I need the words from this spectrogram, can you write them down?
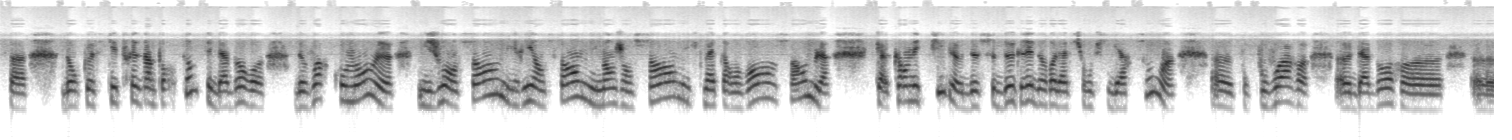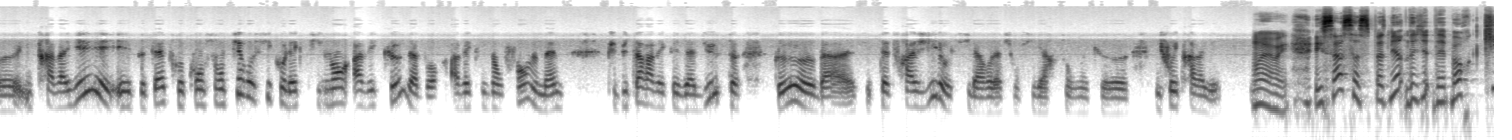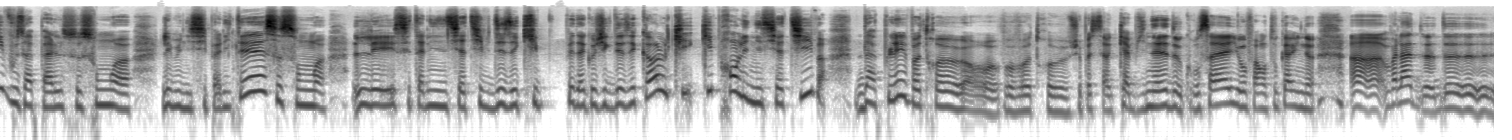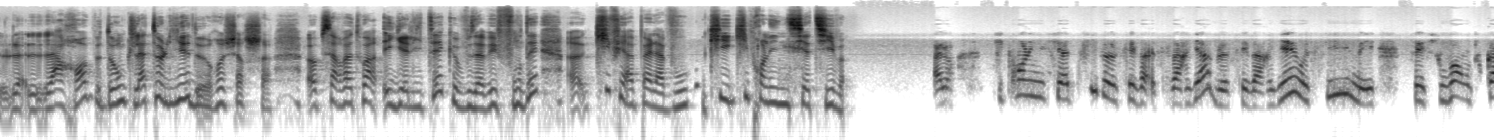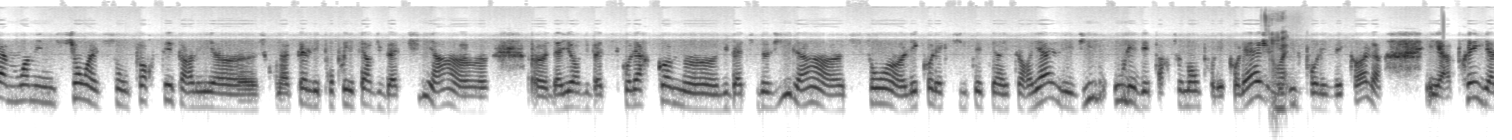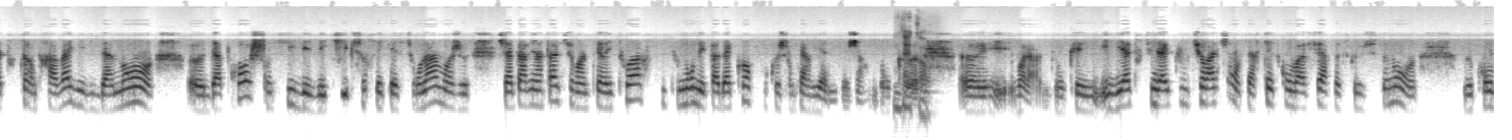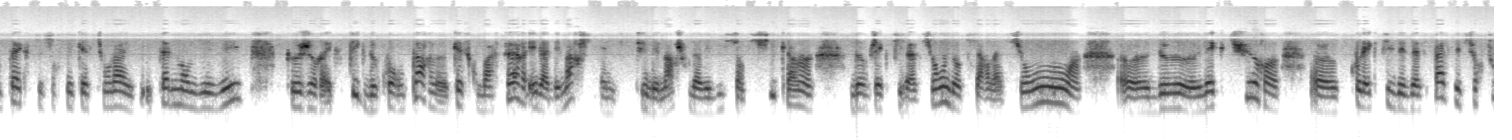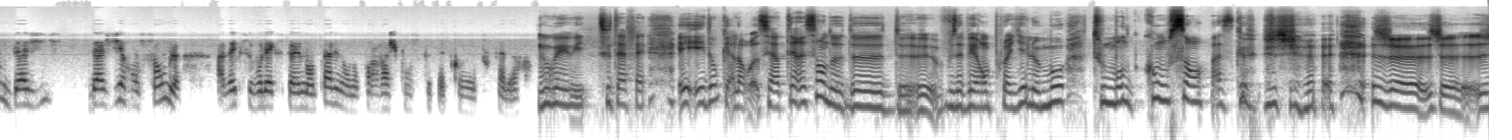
Donc ce qui est très important, c'est d'abord de voir comment ils jouent ensemble, ils rient ensemble, ils mangent ensemble, ils se mettent en rang ensemble. Qu'en est-il de ce degré de relation fille-garçon euh, pour pouvoir euh, d'abord euh, y travailler et, peut-être consentir aussi collectivement avec eux d'abord, avec les enfants eux-mêmes, puis plus tard avec les adultes, que bah, c'est peut-être fragile aussi la relation fille-garçon et qu'il faut y travailler. Ouais, ouais. Et ça, ça se passe bien. D'abord, qui vous appelle? Ce sont euh, les municipalités Ce sont euh, les. C'est à l'initiative des équipes pédagogiques des écoles Qui, qui prend l'initiative d'appeler votre, euh, votre, je sais pas si c'est un cabinet de conseil, ou enfin en tout cas une, un, voilà, de, de, la robe, donc l'atelier de recherche observatoire égalité que vous avez fondé. qui fait appel à vous? Qui, qui prend l'initiative? Alors qui prend l'initiative, c'est variable, c'est varié aussi, mais c'est souvent, en tout cas, moi, mes missions, elles sont portées par les, euh, ce qu'on appelle les propriétaires du bâti, hein, euh, euh, d'ailleurs du bâti scolaire comme du bâti de ville, hein, qui sont les collectivités territoriales, les villes ou les départements pour les collèges, ouais. les villes pour les écoles. Et après, il y a tout un travail, évidemment, d'approche aussi des équipes sur ces questions-là. Moi, je n'interviens pas sur un territoire si tout le monde n'est pas d'accord pour que j'intervienne déjà. Donc, voilà. Donc, il y a toute une acculturation. C'est-à-dire, qu'est-ce qu'on va faire? Parce que justement, le contexte sur ces questions-là est, tellement biaisé que je réexplique de quoi on parle, qu'est-ce qu'on va faire. Et la démarche, c'est une démarche, vous l'avez dit, scientifique, hein, d'objectivation, d'observation, euh, de lecture euh, collective des espaces et surtout d'agir ensemble avec ce volet expérimental, et on en parlera, je pense, peut-être euh, tout à l'heure. Oui, oui, tout à fait. Et, donc, alors, c'est intéressant de, de, Vous avez employé le mot tout le monde consent à ce que je,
